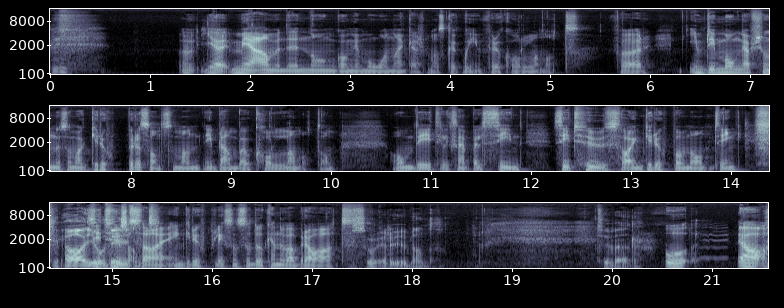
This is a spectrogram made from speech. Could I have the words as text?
Mm. Jag, men jag använder det någon gång i månaden kanske man ska gå in för att kolla något. För det är många personer som har grupper och sånt som man ibland behöver kolla något om. Om det är till exempel sin, sitt hus har en grupp om någonting. Ja, jo sitt det är hus sant. har en grupp liksom, så då kan det vara bra att... Så är det ju ibland. Tyvärr. Och ja,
